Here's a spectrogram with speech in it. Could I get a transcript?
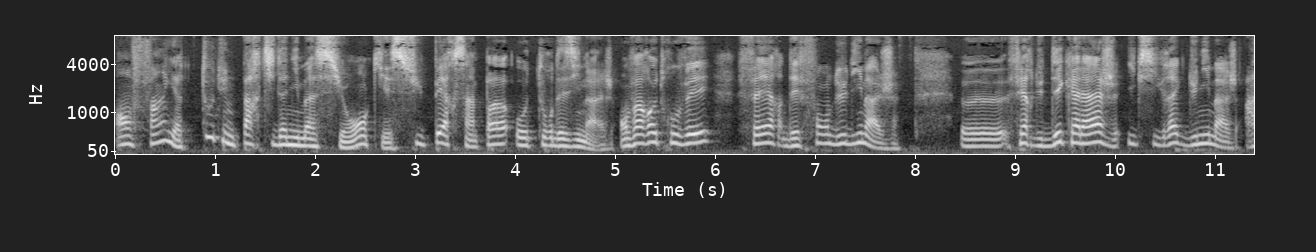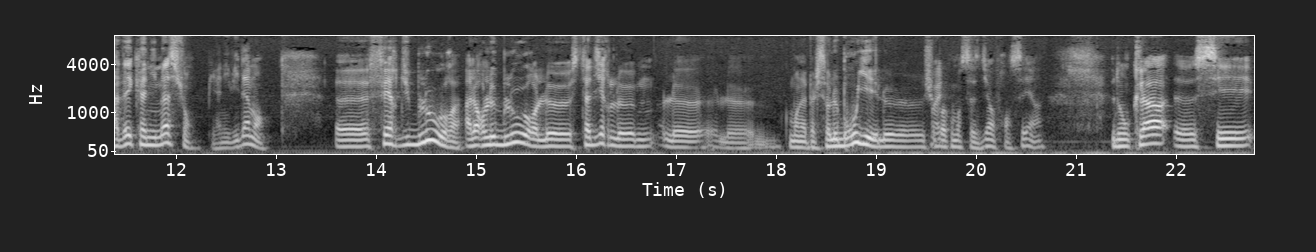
Enfin, il y a toute une partie d'animation qui est super sympa autour des images. On va retrouver faire des fondus d'images. Euh, faire du décalage XY d'une image avec animation, bien évidemment. Euh, faire du blur. Alors le blur, le, c'est-à-dire le, le, comment on appelle ça, le brouillé, le, je sais pas comment ça se dit en français. Hein. Donc là, euh, c'est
